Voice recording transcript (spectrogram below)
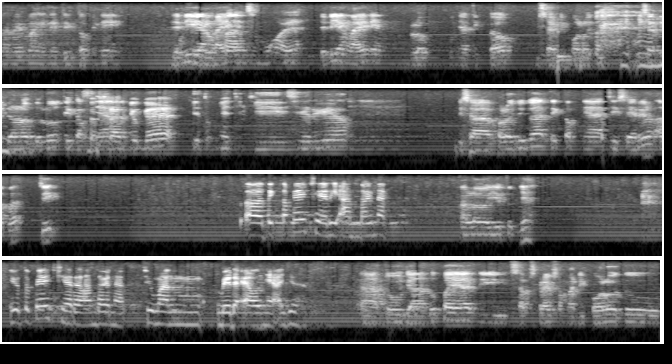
Nah memang ini TikTok ini. Jadi yang Menghidupkan lain, semua ya. jadi yang lain yang belum punya TikTok bisa di follow, bisa di download dulu TikToknya. Subscribe juga YouTube-nya Cici Serial. Bisa follow juga TikToknya Ci Sheryl apa Ci? Eh, TikToknya Cherry Antoinette. Kalau YouTube-nya? YouTube-nya Cherry Antoinette. Cuman beda L-nya aja. Nah tuh jangan lupa ya di subscribe sama di follow tuh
